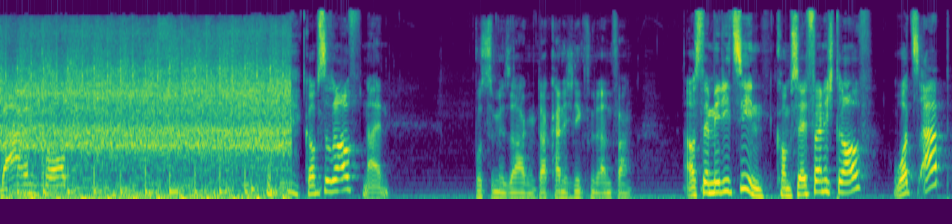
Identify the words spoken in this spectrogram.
Warenkorb. Kommst du drauf? Nein. Musst du mir sagen, da kann ich nichts mit anfangen. Aus der Medizin. Kommst du etwa nicht drauf? What's up?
